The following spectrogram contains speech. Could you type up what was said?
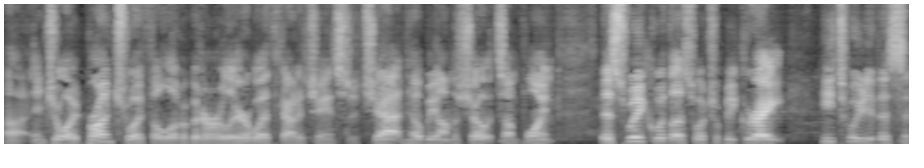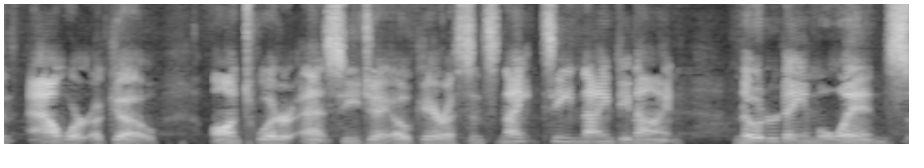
uh, enjoyed brunch with a little bit earlier with, got a chance to chat, and he'll be on the show at some point this week with us, which will be great. He tweeted this an hour ago on Twitter at CJ O'Gara. Since 1999, Notre Dame wins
